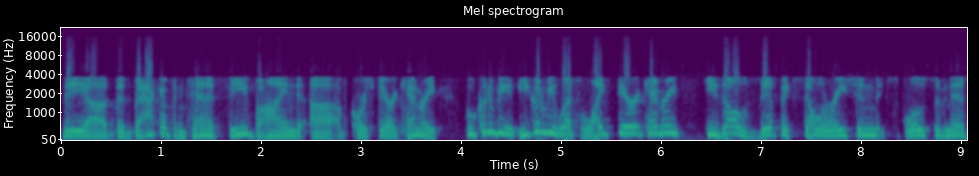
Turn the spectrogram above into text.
the uh, the backup in Tennessee behind, uh, of course, Derrick Henry, who couldn't be he couldn't be less like Derrick Henry. He's all zip, acceleration, explosiveness,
